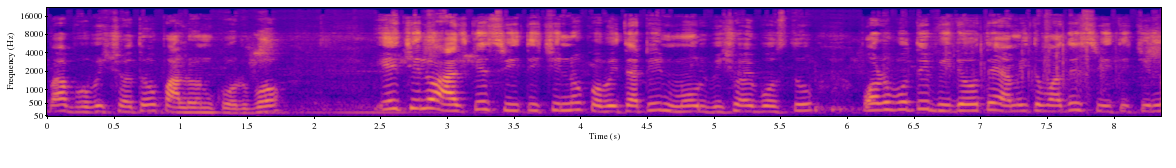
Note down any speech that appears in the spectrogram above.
বা ভবিষ্যতেও পালন করব। এই ছিল আজকের স্মৃতিচিহ্ন কবিতাটির মূল বিষয়বস্তু। পরবর্তী ভিডিওতে আমি তোমাদের স্মৃতিচিহ্ন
